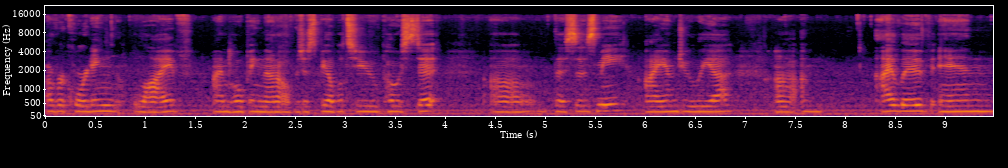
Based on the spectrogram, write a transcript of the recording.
a recording live. I'm hoping that I'll just be able to post it. Uh, this is me. I am Julia. Uh, um, I live in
